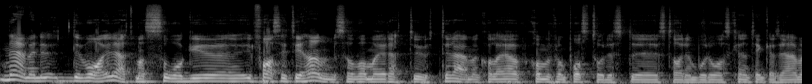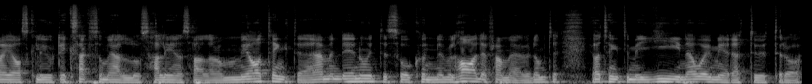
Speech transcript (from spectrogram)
Nej men det, var ju det att man såg ju i facit i hand så var man ju rätt ute där. Men kolla jag kommer från postorderstaden Borås kan jag tänka sig att jag skulle gjort exakt som Ellos, Halléns och alla dem. Men jag tänkte nej men det är nog inte så kunden vill ha det framöver. De, jag tänkte med Gina var ju mer rätt ute då.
